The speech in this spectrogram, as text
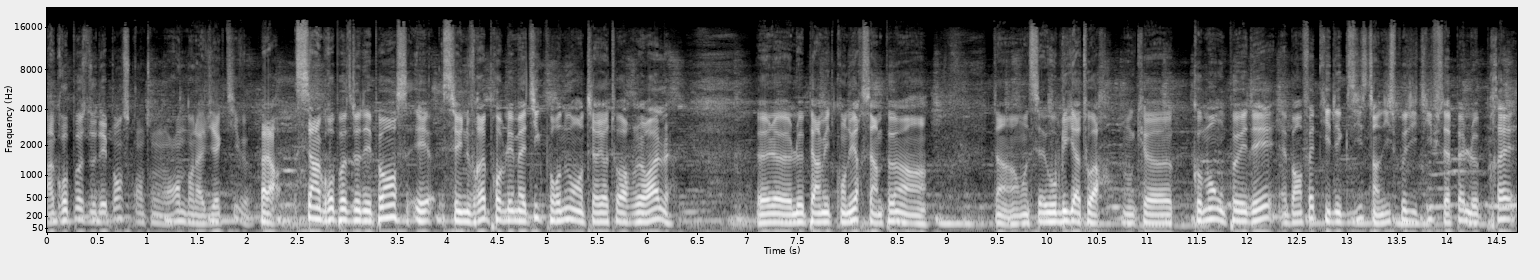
un, gros poste de dépense quand on rentre dans la vie active. Alors c'est un gros poste de dépense et c'est une vraie problématique pour nous en territoire rural. le, permis de conduire, c'est un peu un, c'est obligatoire. Donc comment on peut aider? Eh ben, En fait, il existe un dispositif qui s'appelle le prêt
